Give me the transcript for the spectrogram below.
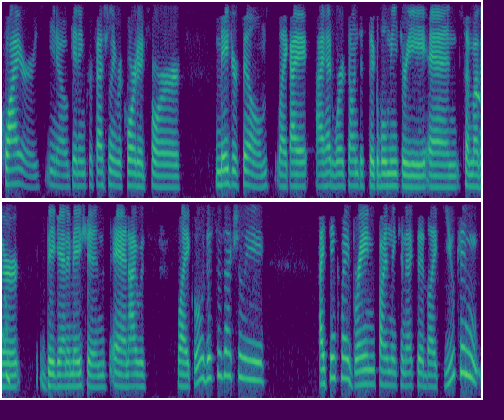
choirs, you know, getting professionally recorded for major films. Like I I had worked on Despicable Me 3 and some oh. other big animations and I was like, "Oh, this is actually I think my brain finally connected like you can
